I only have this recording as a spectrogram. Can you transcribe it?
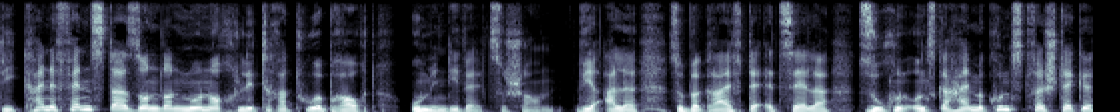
die keine Fenster, sondern nur noch Literatur braucht, um in die Welt zu schauen. Wir alle, so begreift der Erzähler, suchen uns geheime Kunstverstecke,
